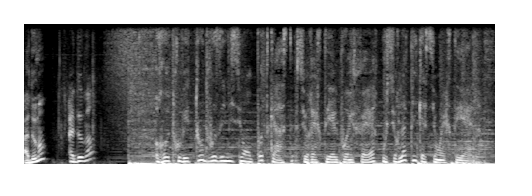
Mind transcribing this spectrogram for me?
À demain. À demain. Retrouvez toutes vos émissions en podcast sur rtl.fr ou sur l'application RTL.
